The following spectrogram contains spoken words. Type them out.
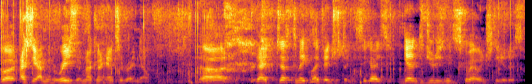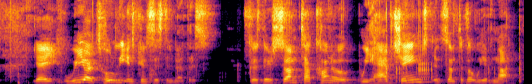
But actually, I'm going to raise it. I'm not going to answer it right now. Uh, that, just to make life interesting. See, guys, get into Judaism, discover how interesting it is. Okay, we are totally inconsistent about this because there's some takanot we have changed and some takanot we have not.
